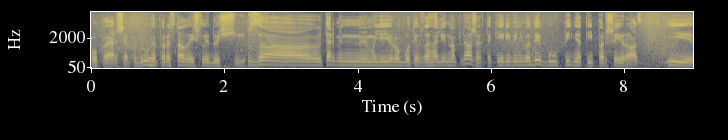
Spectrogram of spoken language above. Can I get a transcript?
по-перше. По-друге, перестали йшли дощі. За термін моєї роботи взагалі на пляжах такий рівень води був піднятий перший раз. І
